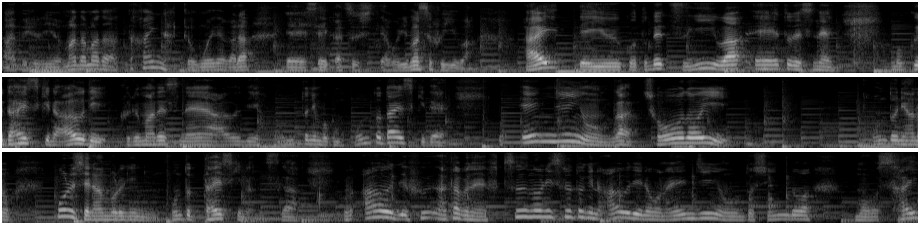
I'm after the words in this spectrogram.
あ、ベルリンはまだまだあったかいんだって思いながら、えー、生活しております、冬は。はい。っていうことで、次は、えっ、ー、とですね、僕大好きなアウディ、車ですね。アウディ、本当に僕も本当大好きで、エンジン音がちょうどいい。本当にあの、ポルシェ、ランボルギーニも本当大好きなんですが、このアウディ、多分ね、普通乗りするときのアウディのこのエンジン音と振動はもう最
